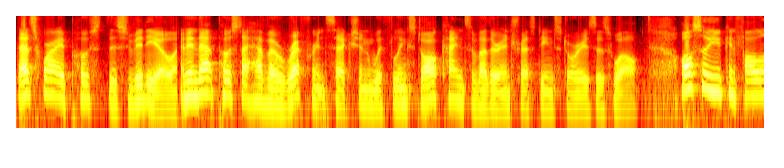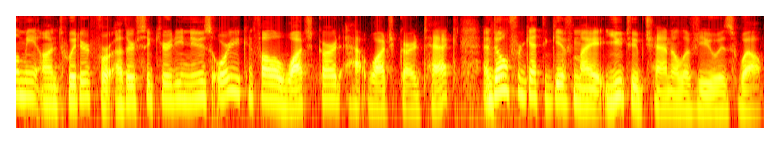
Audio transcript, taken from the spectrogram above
That's where I post this video, and in that post I have a reference section with links to all kinds of other interesting stories stories as well. Also, you can follow me on Twitter for other security news, or you can follow WatchGuard at WatchGuard Tech. And don't forget to give my YouTube channel a view as well.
